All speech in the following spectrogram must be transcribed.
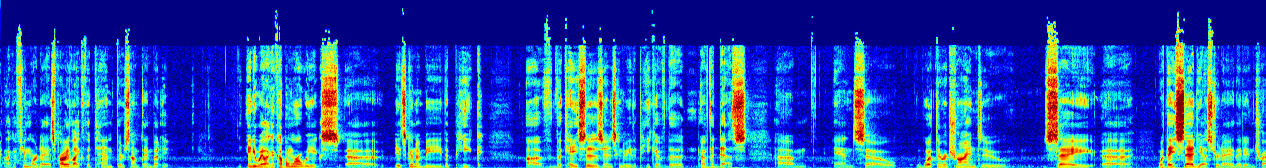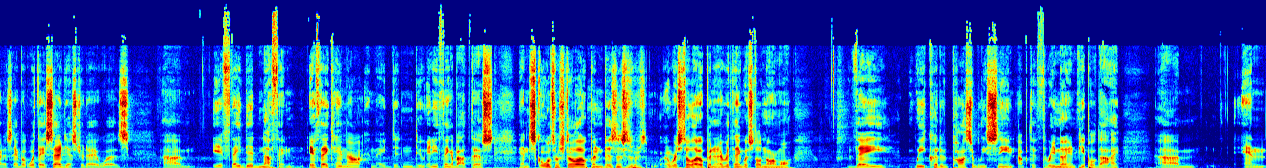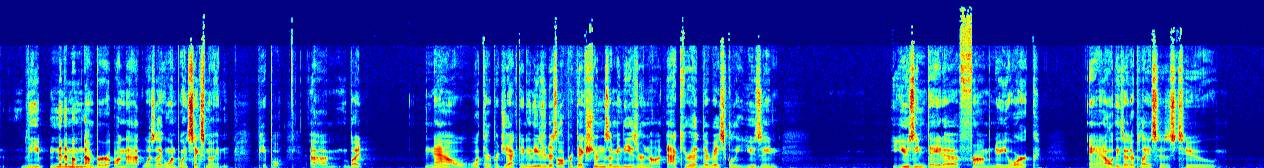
like a few more days, probably like the tenth or something. But anyway, like a couple more weeks, uh, it's going to be the peak of the cases, and it's going to be the peak of the of the deaths. Um, and so what they were trying to say, uh, what they said yesterday, they didn't try to say, but what they said yesterday was um, if they did nothing, if they came out and they didn't do anything about this, and schools were still open, businesses were still open, and everything was still normal, they we could have possibly seen up to three million people die, um, and the minimum number on that was like 1.6 million people. Um, but now what they're projecting, and these are just all predictions. I mean, these are not accurate. They're basically using using data from New York and all these other places to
